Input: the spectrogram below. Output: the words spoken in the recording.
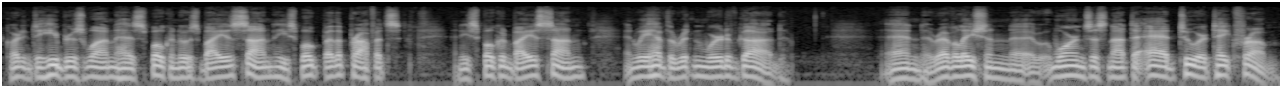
according to Hebrews 1, has spoken to us by His Son. He spoke by the prophets, and He's spoken by His Son, and we have the written Word of God. And Revelation uh, warns us not to add to or take from.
